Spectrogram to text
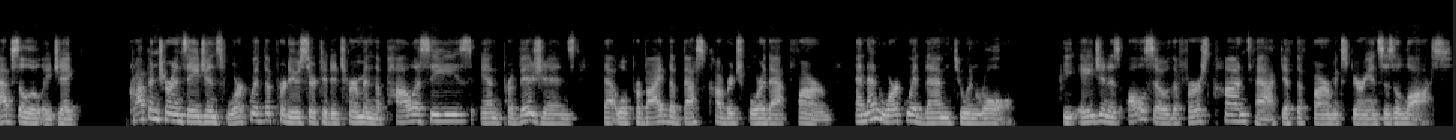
Absolutely, Jake. Crop insurance agents work with the producer to determine the policies and provisions that will provide the best coverage for that farm and then work with them to enroll. The agent is also the first contact if the farm experiences a loss.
